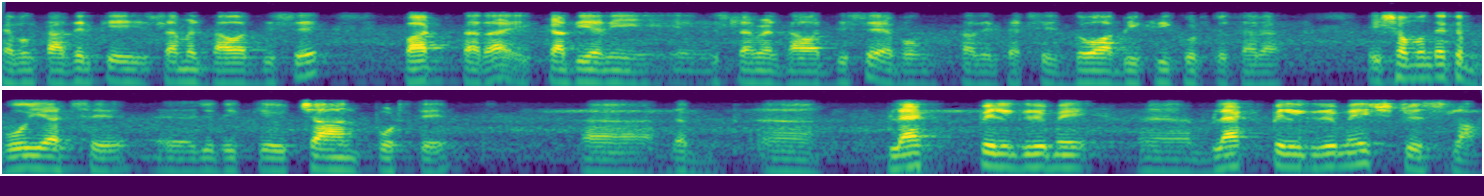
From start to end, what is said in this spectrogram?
এবং তাদেরকে ইসলামের দাওয়াত দিছে বাট তারা এই কাদিয়ানি ইসলামের দাওয়াত দিছে এবং তাদের কাছে দোয়া বিক্রি করতো তারা এই সম্বন্ধে একটা বই আছে যদি কেউ চান পড়তে দ্য ব্ল্যাক পিলগ্রিমে ব্ল্যাক পিলগ্রিমেজ টু ইসলাম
